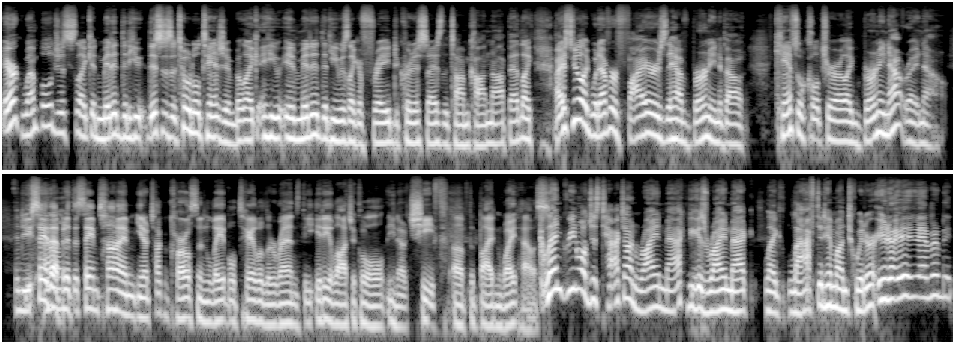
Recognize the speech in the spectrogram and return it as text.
Erik Wemple just like admitted that he. This is a total tangent, but like he admitted that he was like afraid to criticize the Tom Cotton op-ed. Like I just feel like whatever fires they have burning about cancel culture are like burning out right now. And do You say that, but um, at the same time, you know, Tucker Carlson labeled Taylor Lorenz the ideological, you know, chief of the Biden White House. Glenn Greenwald just tacked on Ryan Mac because Ryan Mac like laughed at him on Twitter. You know, it-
